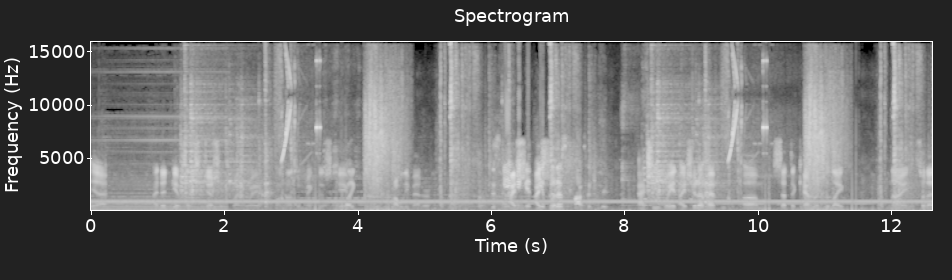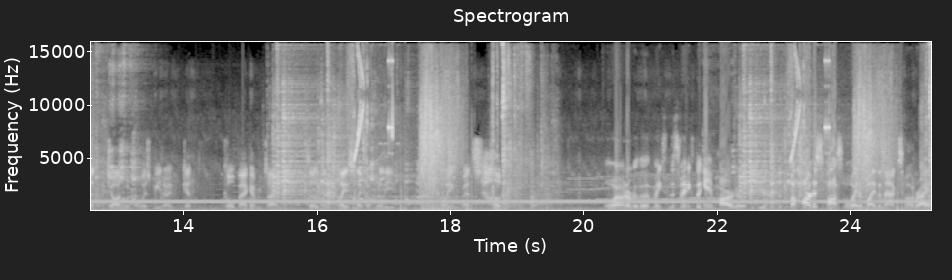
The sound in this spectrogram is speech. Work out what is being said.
yeah. I did give some suggestions, by the way, on how to make this game Like- probably better. This game I can get the Oblivious hostage. Actually, wait, I should have have um, set the camera to like nine, so that John would always be there. Get go back every time, so it just plays like a really annoying vent sound. Whatever. That makes this makes the game harder. You're, this is the hardest possible way to play the max mode, right?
